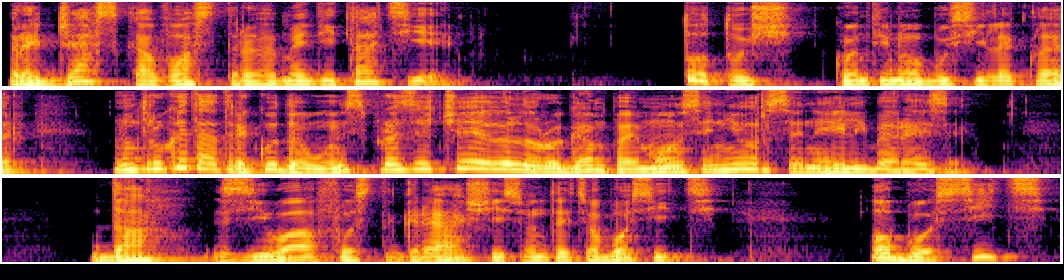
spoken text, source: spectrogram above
regeasca voastră meditație. Totuși, continuă Bussy Leclerc, întrucât a trecut de 11, îl rugăm pe Monsenior să ne elibereze. Da, ziua a fost grea și sunteți obosiți. Obosiți?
